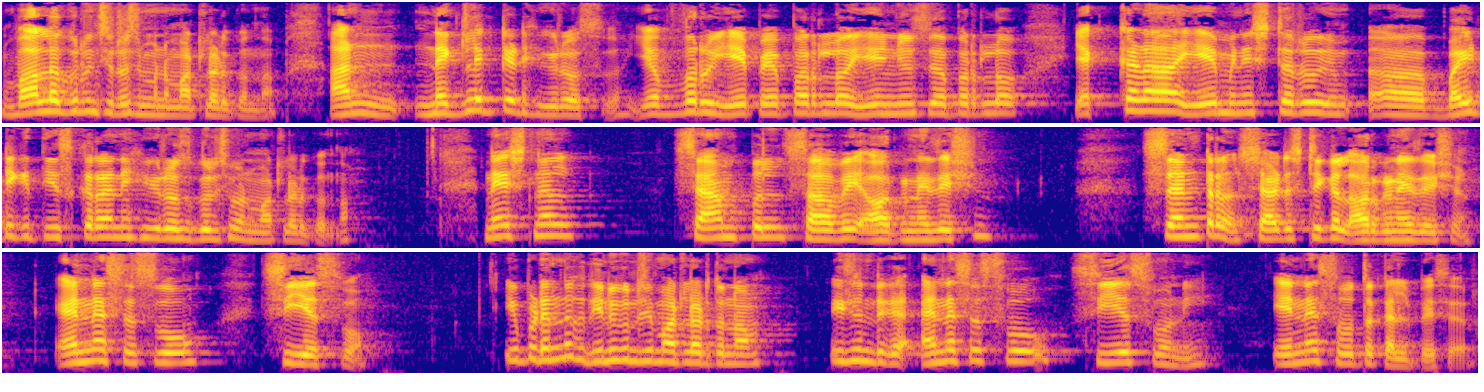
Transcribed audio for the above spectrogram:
వాళ్ళ గురించి ఈరోజు మనం మాట్లాడుకుందాం. అండ్ నెగ్లెక్టెడ్ హీరోస్ ఎవ్వరు ఏ పేపర్లో ఏ న్యూస్ పేపర్లో ఎక్కడ ఏ మినిస్టరు uh, బయటికి తీసుకురాని హీరోస్ గురించి మనం మాట్లాడుకుందాం. National sample survey organisation central statistical organisation NSSO CSO ఇప్పుడు ఎందుకు దీని గురించి మాట్లాడుతున్నాం? రీసెంట్గా ఎన్ఎస్ఎస్ఓ సిఎస్ఓని ఎన్ఎస్ఓతో కలిపేశారు.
